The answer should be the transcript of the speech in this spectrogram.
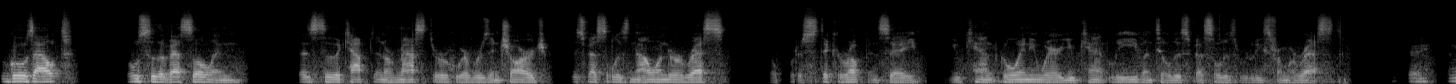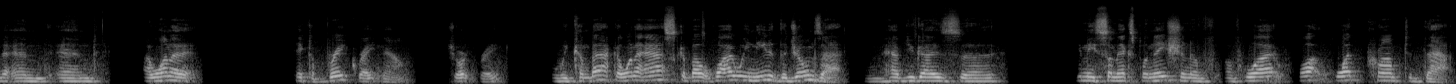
who goes out, goes to the vessel, and says to the captain or master, whoever's in charge, this vessel is now under arrest. They'll put a sticker up and say, you can't go anywhere, you can't leave until this vessel is released from arrest. Okay, and, and, and I want to take a break right now, short break. When we come back, I want to ask about why we needed the Jones Act and have you guys uh, give me some explanation of, of what, what, what prompted that.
